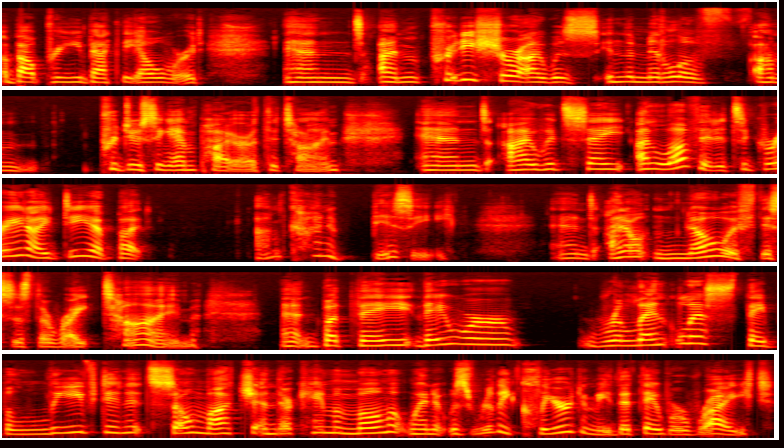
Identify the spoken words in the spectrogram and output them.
about bringing back the L word? And I'm pretty sure I was in the middle of um, producing Empire at the time. And I would say, I love it. It's a great idea, but I'm kind of busy. And I don't know if this is the right time. And but they they were relentless. They believed in it so much. And there came a moment when it was really clear to me that they were right,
